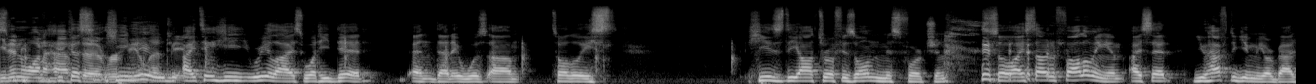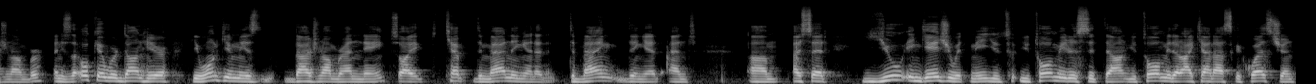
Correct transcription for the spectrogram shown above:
He didn't want to have because to he, he knew. that. I think he realized what he did, and that it was um, totally. He's the author of his own misfortune. so I started following him. I said, "You have to give me your badge number," and he's like, "Okay, we're done here." He won't give me his badge number and name, so I kept demanding it and demanding it, and um, I said. You engage with me. You, t- you told me to sit down. You told me that I can't ask a question.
